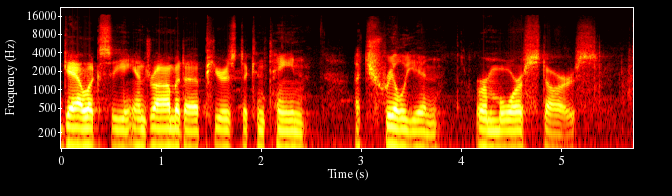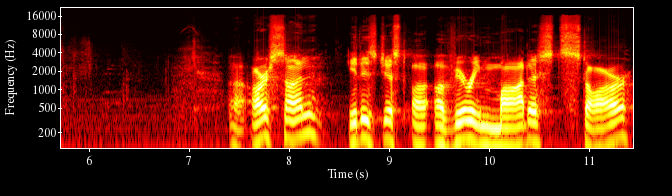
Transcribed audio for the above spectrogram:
galaxy, Andromeda, appears to contain a trillion or more stars. Uh, our sun, it is just a, a very modest star.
